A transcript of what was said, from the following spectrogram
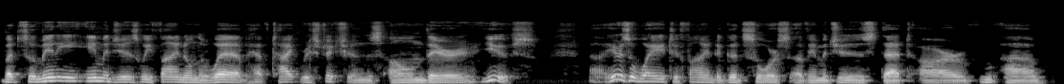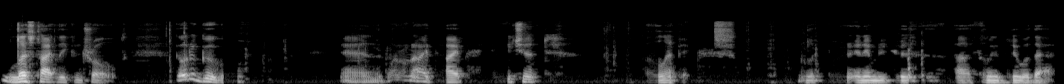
but so many images we find on the web have tight restrictions on their use. Uh, here's a way to find a good source of images that are uh, less tightly controlled. Go to Google, and why don't I type ancient Olympics? Look for an image, uh, something to do with that.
